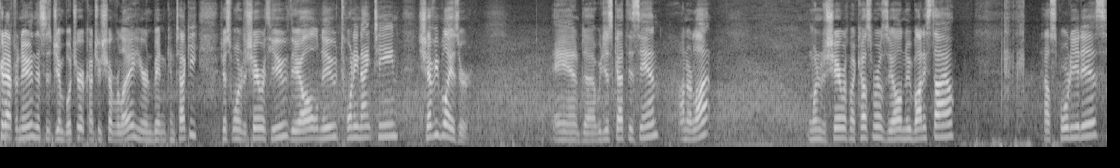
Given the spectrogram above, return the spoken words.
Good afternoon, this is Jim Butcher of Country Chevrolet here in Benton, Kentucky. Just wanted to share with you the all-new 2019 Chevy Blazer. And uh, we just got this in on our lot. Wanted to share with my customers the all-new body style, how sporty it is.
